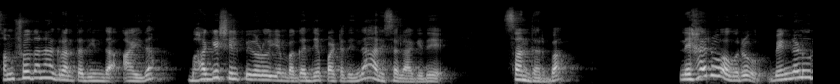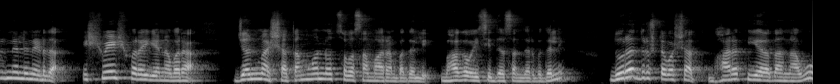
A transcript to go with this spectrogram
ಸಂಶೋಧನಾ ಗ್ರಂಥದಿಂದ ಆಯ್ದ ಭಾಗ್ಯಶಿಲ್ಪಿಗಳು ಎಂಬ ಗದ್ಯಪಾಠದಿಂದ ಆರಿಸಲಾಗಿದೆ. ಸಂದರ್ಭ ನೆಹರು ಅವರು ಬೆಂಗಳೂರಿನಲ್ಲಿ ನಡೆದ ವಿಶ್ವೇಶ್ವರಯ್ಯನವರ ಜನ್ಮ ಶತಮಾನೋತ್ಸವ ಸಮಾರಂಭದಲ್ಲಿ ಭಾಗವಹಿಸಿದ್ದ ಸಂದರ್ಭದಲ್ಲಿ ದುರದೃಷ್ಟವಶಾತ್ ಭಾರತೀಯರಾದ ನಾವು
